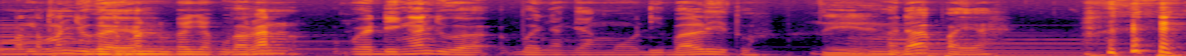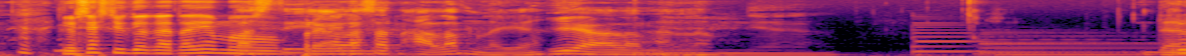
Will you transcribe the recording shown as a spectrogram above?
Teman-teman juga ya. teman-teman banyak Bahkan weddingan juga banyak yang mau di Bali tuh. Iya. Ada apa ya? Yoses juga katanya mau Pasti alasan alam lah ya. Iya alamnya. Alamnya. Dan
